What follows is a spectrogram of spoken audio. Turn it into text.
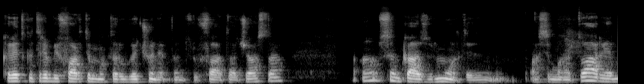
cred că trebuie foarte multă rugăciune pentru fata aceasta, sunt cazuri multe asemănătoare.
